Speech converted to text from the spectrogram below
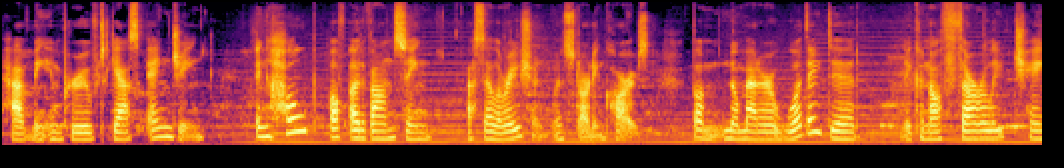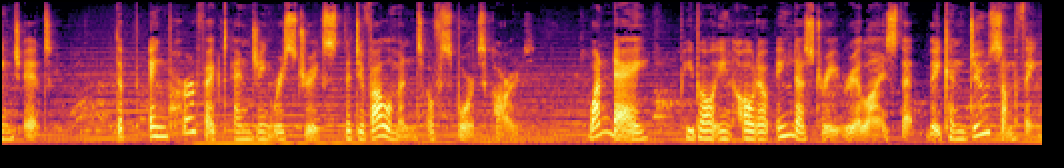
have been improved gas engine in hope of advancing acceleration when starting cars, but no matter what they did, they could not thoroughly change it. The imperfect engine restricts the development of sports cars. One day, people in auto industry realized that they can do something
